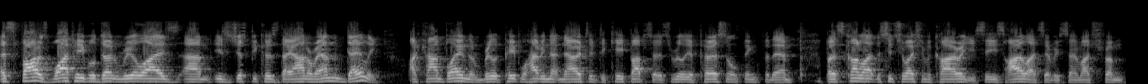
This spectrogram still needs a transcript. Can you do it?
As far as why people don't realize um, is just because they aren't around them daily. I can't blame them. Really, people having that narrative to keep up, so it's really a personal thing for them. But it's kind of like the situation for Kyrie. You see his highlights every so much from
